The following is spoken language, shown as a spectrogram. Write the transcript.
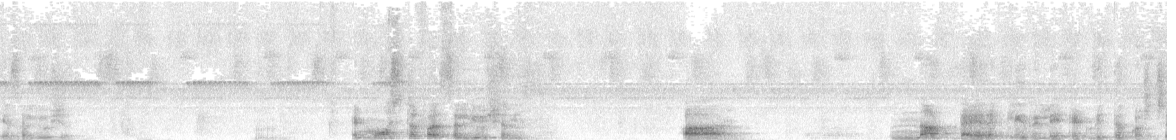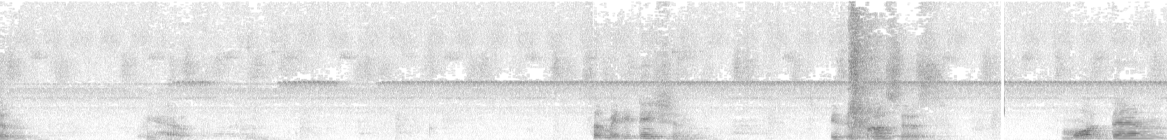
a solution. Hmm. And most of our solutions are not directly related with the question we have. So, meditation is a process more than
